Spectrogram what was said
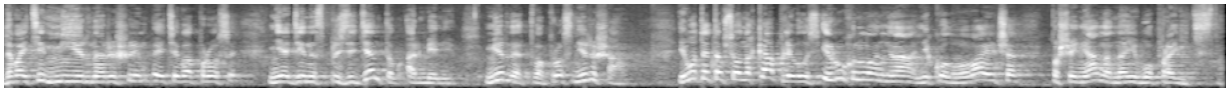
давайте мирно решим эти вопросы. Ни один из президентов Армении мирно этот вопрос не решал. И вот это все накапливалось и рухнуло на Никола Воваевича Пашиняна, на его правительство.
